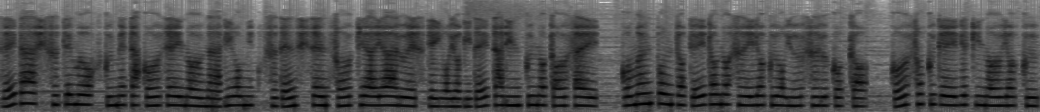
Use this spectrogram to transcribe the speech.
レーダーシステムを含めた高性能なアビオニクス電子戦装置 IRST 及びデータリンクの搭載、5万ポンド程度の水力を有すること、高速迎撃能力、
